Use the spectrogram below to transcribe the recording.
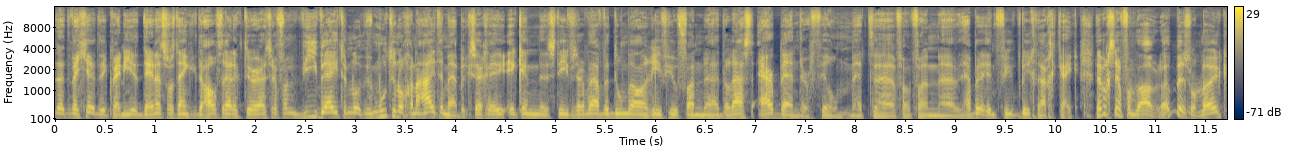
Dat weet je, ik weet niet. Dennis was denk ik de hoofdredacteur. Hij zei van wie weet er nog, we moeten nog een item hebben. Ik zeg, ik en Steven zeggen, nou, we doen wel een review van eh, de Last Airbender film met eh, van, van eh, we hebben in het vliegtuig gekeken. We hebben gezegd van, wauw, dat is best wel leuk.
